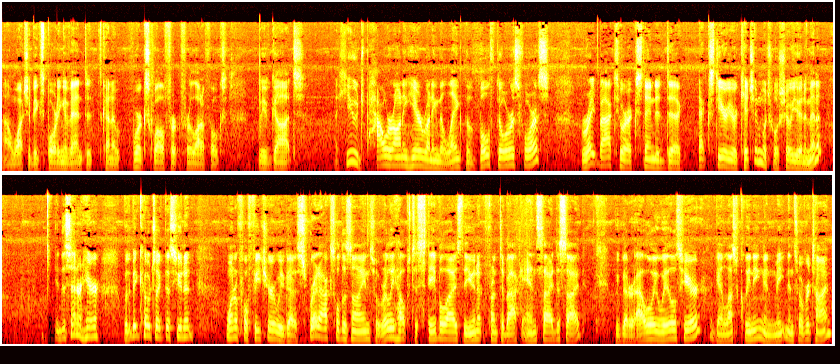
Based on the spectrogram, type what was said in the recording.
uh, watch a big sporting event. It kind of works well for, for a lot of folks. We've got a huge power awning here running the length of both doors for us right back to our extended uh, exterior kitchen, which we'll show you in a minute. In the center here, with a big coach like this unit, wonderful feature, we've got a spread axle design, so it really helps to stabilize the unit front to back and side to side. We've got our alloy wheels here, again less cleaning and maintenance over time.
